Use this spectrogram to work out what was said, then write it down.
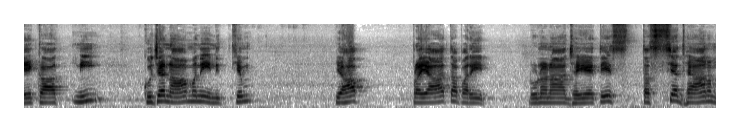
ఏకాత్మి కుజనామని నిత్యం యహ ప్రయాత పరే రుణనా జయతే తస్య ధ్యానం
